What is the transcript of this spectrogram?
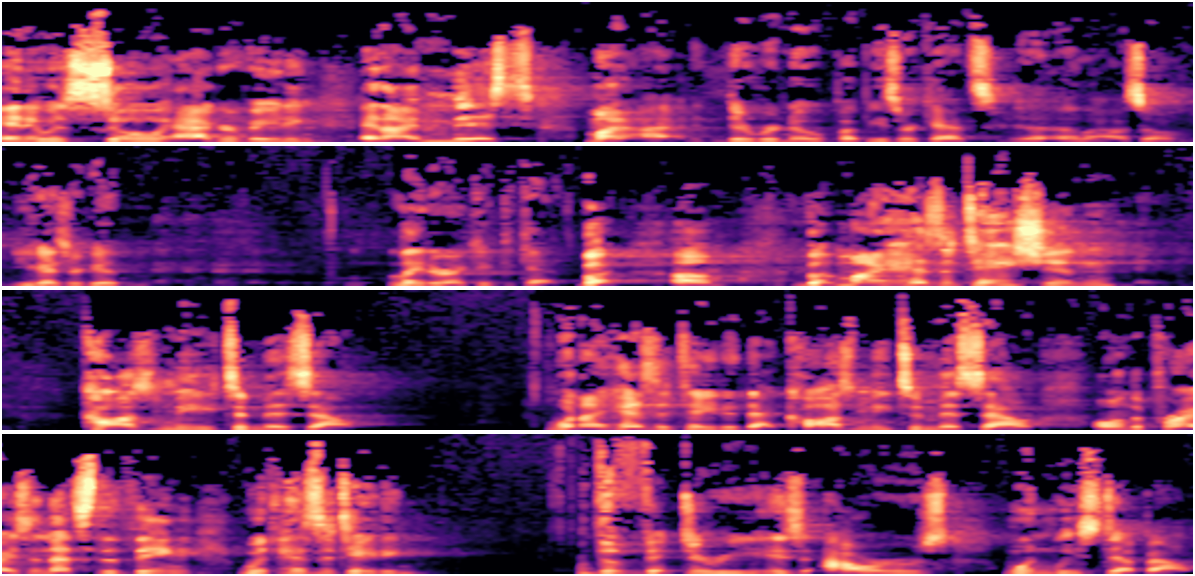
And it was so aggravating. And I missed my. I, there were no puppies or cats uh, allowed. So you guys are good. Later, I kicked a cat. But, um, but my hesitation caused me to miss out. When I hesitated, that caused me to miss out on the prize. And that's the thing with hesitating the victory is ours when we step out.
